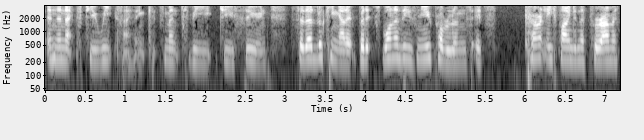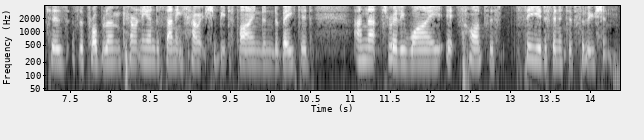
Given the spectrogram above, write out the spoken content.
in the next few weeks, I think. It's meant to be due soon. So they're looking at it, but it's one of these new problems. It's currently finding the parameters of the problem, currently understanding how it should be defined and debated. And that's really why it's hard to see a definitive solution.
